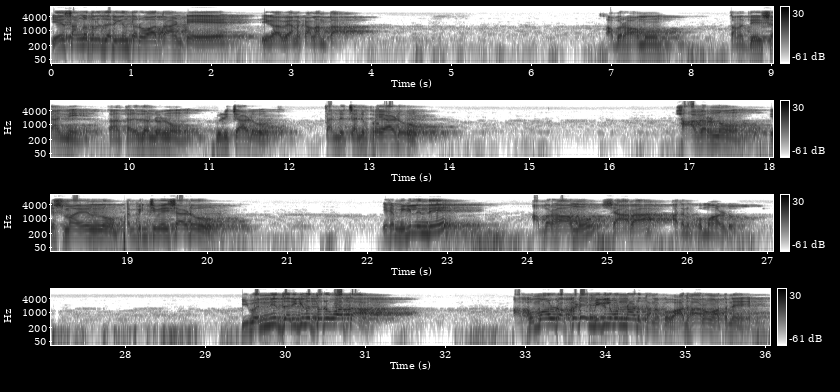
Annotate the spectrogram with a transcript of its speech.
ఏ సంగతులు జరిగిన తర్వాత అంటే ఇక వెనకాలంతా అబ్రహాము తన దేశాన్ని తన తల్లిదండ్రులను విడిచాడు తండ్రి చనిపోయాడు. హాగర్ను ఇస్మాయిల్ను పంపించి వేశాడు. ఇక మిగిలింది అబ్రహాము శారా అతని కుమారుడు. ఇవన్నీ జరిగిన తరువాత ఆ కుమారుడు అక్కడే మిగిలి ఉన్నాడు తనకు ఆధారం అతనే.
